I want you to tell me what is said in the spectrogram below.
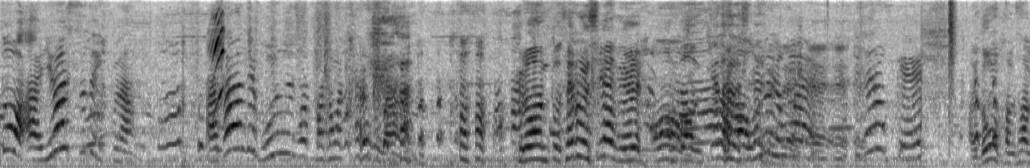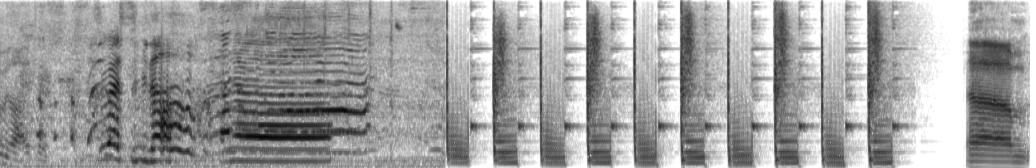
또, 아, 이럴 수도 있구나. 아, 사람들이 보는 눈이 다, 다 정말 다르구나. 그런 또 새로운 시각을 한번 깨달은 아, 시간이 오늘 됐네요 정말 예, 예. 이렇게 새롭게. 아, 너무 감사합니다 하여튼 수고하셨습니다. 안녕 Um,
